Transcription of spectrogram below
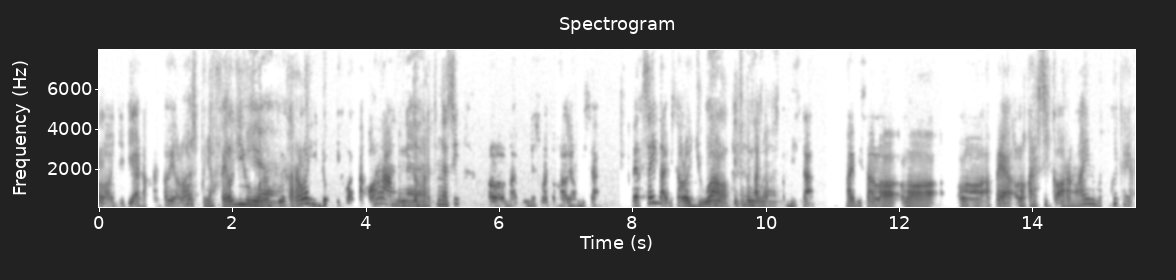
lo jadi anak rantau ya lo harus punya value yeah. menurut gue karena lo hidup di kota orang gitu. Bener. gitu ngerti gak sih kalau lo nggak punya suatu hal yang bisa let's say nggak bisa lo jual itu bener atau banget. bisa nggak bisa lo lo lo apa ya lo kasih ke orang lain menurut gue kayak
